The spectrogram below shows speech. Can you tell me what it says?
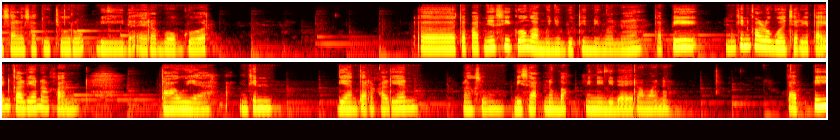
salah satu curug di daerah Bogor. uh, tepatnya sih gue nggak mau nyebutin di mana tapi mungkin kalau gue ceritain kalian akan tahu ya mungkin di antara kalian langsung bisa nebak ini di daerah mana tapi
